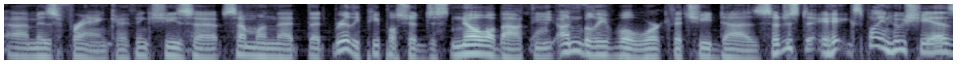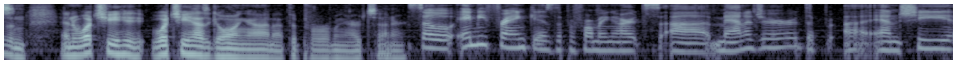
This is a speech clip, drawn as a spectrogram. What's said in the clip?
uh, Ms. Frank. I think she's uh, someone that, that really people should just know about the unbelievable work that she does. So just uh, explain who she is and, and what she what she has going on at the Performing Arts Center. So Amy Frank is the performing arts uh, manager, the, uh, and she,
